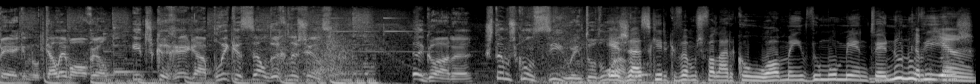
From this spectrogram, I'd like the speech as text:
Pegue no telemóvel e descarrega a aplicação da Renascença. Agora estamos consigo em todo o É lado. já a seguir que vamos falar com o homem do momento. É Nuno Campeão. Dias,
